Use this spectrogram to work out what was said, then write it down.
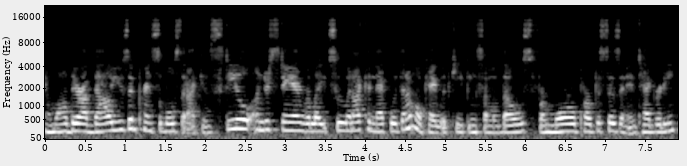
And while there are values and principles that I can still understand, relate to, and I connect with, and I'm okay with keeping some of those for moral purposes and integrity,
